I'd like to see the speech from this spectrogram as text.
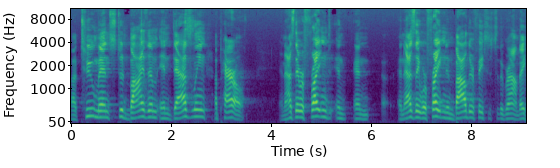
uh, two men stood by them in dazzling apparel. And as they were frightened and, and, uh, and as they were frightened and bowed their faces to the ground, they,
